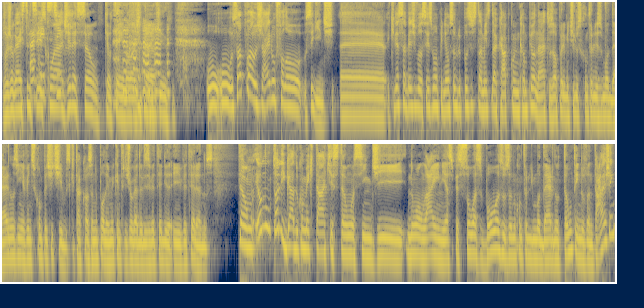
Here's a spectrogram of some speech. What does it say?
Vou jogar Street Arcade 6 com a Stick. direção que eu tenho na Logitech. o, o, só pra falar, o Jairo falou o seguinte: é, queria saber de vocês uma opinião sobre o posicionamento da Capcom em campeonatos ao permitir os controles modernos em eventos competitivos, que tá causando polêmica entre jogadores e, e veteranos. Então, eu não tô ligado como é que tá a questão, assim, de no online as pessoas boas usando controle moderno estão tendo vantagem?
